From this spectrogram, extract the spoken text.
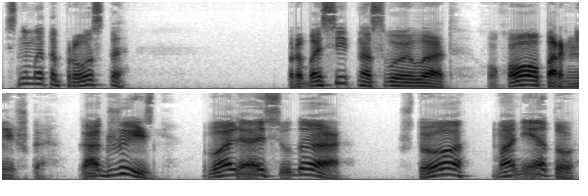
с ним это просто. Пробасить на свой лад. «Хо-хо, парнишка, как жизнь? Валяй сюда!» «Что? Монету?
